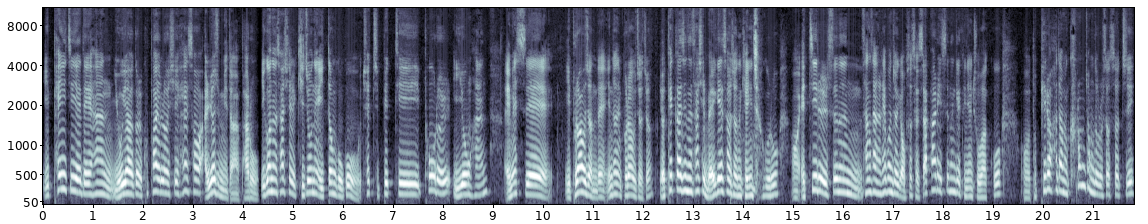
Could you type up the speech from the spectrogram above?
이 페이지에 대한 요약을 코파일럿이 해서 알려줍니다. 바로. 이거는 사실 기존에 있던 거고, 챗 GPT-4를 이용한 MS의 이 브라우저인데 인터넷 브라우저죠. 여태까지는 사실 맥에서 저는 개인적으로 어, 엣지를 쓰는 상상을 해본 적이 없었어요. 사파리 쓰는 게 그냥 좋았고 어, 더 필요하다면 크롬 정도를 썼었지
